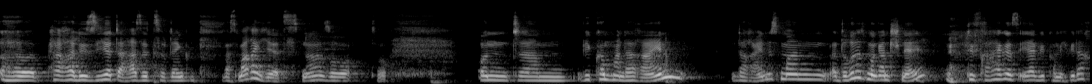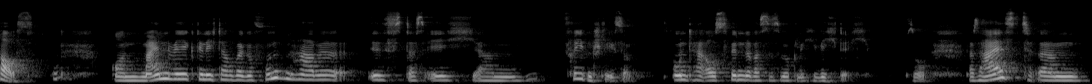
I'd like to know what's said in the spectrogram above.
äh, paralysiert da sitze und denke, was mache ich jetzt? Ne? So, so. Und ähm, wie kommt man da rein? Da rein ist man, drin ist man ganz schnell. Die Frage ist eher, wie komme ich wieder raus? Und mein Weg, den ich darüber gefunden habe, ist, dass ich ähm, Frieden schließe und herausfinde, was ist wirklich wichtig. So. Das heißt, ähm,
